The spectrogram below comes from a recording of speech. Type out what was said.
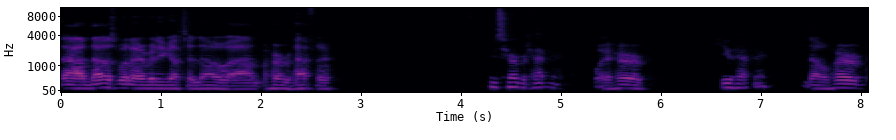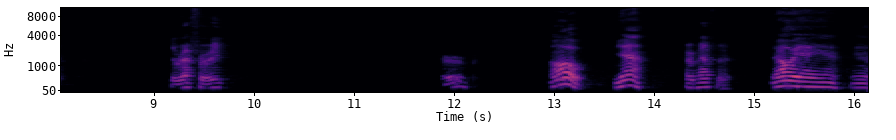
Um, that was when I really got to know um, Herb Hefner. Who's Herbert Hefner? Wait, Herb? Hugh Hefner. No, Herb, the referee. Herb. Oh yeah. Herb Hefner, Oh yeah yeah yeah.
